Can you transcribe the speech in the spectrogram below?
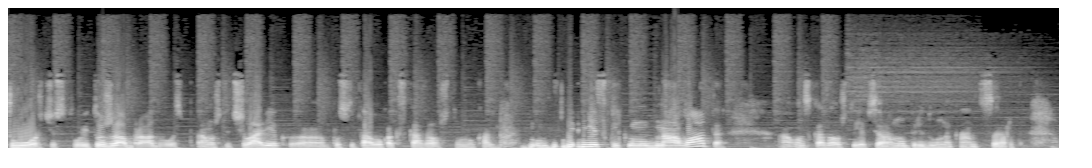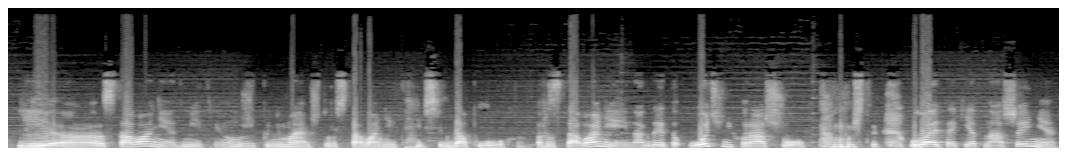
творчеству и тоже обрадовалась, потому что человек э, после того, как сказал, что ну как бы ну, несколько нудновато, а он сказал, что я все равно приду на концерт. И э, расставание, Дмитрий, ну мы же понимаем, что расставание это не всегда плохо. Расставание иногда это очень хорошо, потому что бывают такие отношения,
